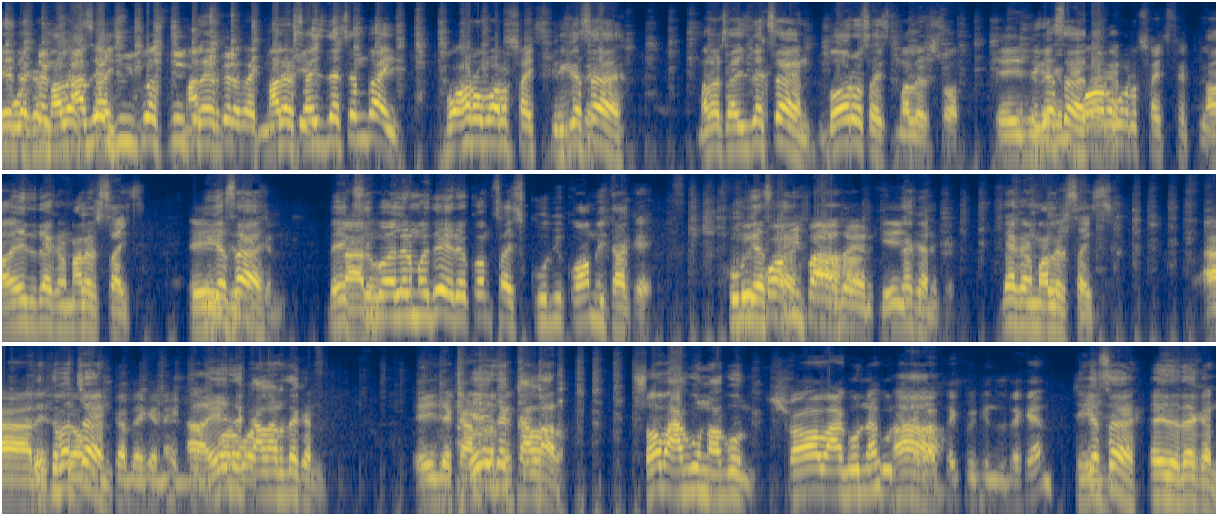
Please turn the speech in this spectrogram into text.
এই দেখেন মালের সাইজ দেখছেন ভাই? বড় বড় সাইজ ঠিক আছে? মালের সাইজ দেখছেন? বড় সাইজ মালের সব এই ঠিক আছে, বড় বড় সাইজ থাকবে। এই যে দেখেন মালের সাইজ ঠিক যে আছে? দেখেন, বেক্সি বয়েলের মধ্যে এরকম সাইজ খুবই কমই থাকে। খুবই কমই পাওয়া যায় হ্যাঁ, আর কি। এই দেখেন। দেখেন। দেখেন মালের সাইজ আর দেখতে পাচ্ছেন? দেখেন এই যে কালার দেখেন। এই যে দেখেন। কালার সব আগুন আগুন। সব আগুন আগুন হ্যাঁ। থাকবে কিন্তু দেখেন। ঠিক আছে? এই যে দেখেন।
